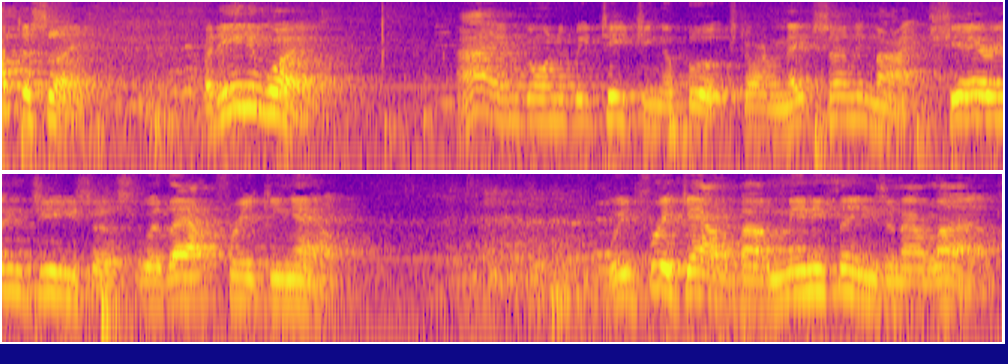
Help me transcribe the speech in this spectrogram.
What to say. But anyway, I am going to be teaching a book starting next Sunday night, Sharing Jesus Without Freaking Out. We freak out about many things in our lives,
